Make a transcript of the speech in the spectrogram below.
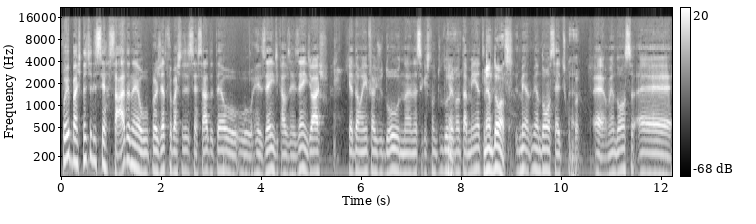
foi bastante alicerçada, né? O projeto foi bastante alicerçado, até o, o Rezende, Carlos Rezende, eu acho, que é da UENF ajudou na, nessa questão do, é. levantamento. Mendonça. Mendonça, é, desculpa. É, é o Mendonça é,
